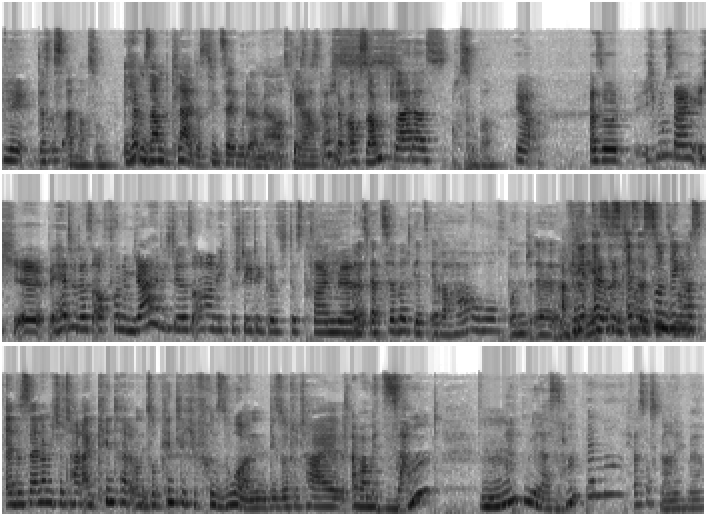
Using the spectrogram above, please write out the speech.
Nee. Das ist einfach so. Ich habe ein Samtkleid, das sieht sehr gut an mir aus. Ja, ich habe auch Samtkleider, ist auch super. Ja. Also ich muss sagen, ich äh, hätte das auch vor einem Jahr, hätte ich dir das auch noch nicht bestätigt, dass ich das tragen werde. Valeska zirbelt jetzt ihre Haare hoch und äh, es, ist, es ist so ein Ding, was, äh, das erinnert mich total an Kindheit und so kindliche Frisuren, die so total. aber mit Samt? Hatten wir da Samtbänder? Ich weiß das gar nicht mehr.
